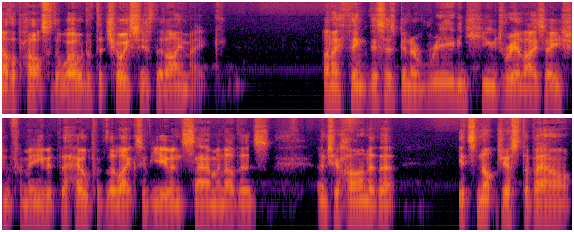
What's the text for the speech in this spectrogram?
other parts of the world of the choices that I make. And I think this has been a really huge realization for me with the help of the likes of you and Sam and others and Shahana that it's not just about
